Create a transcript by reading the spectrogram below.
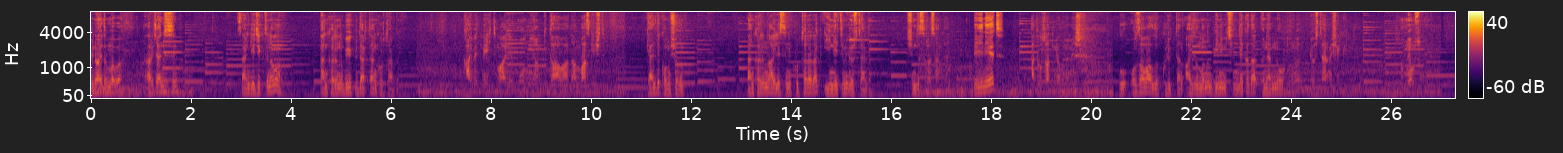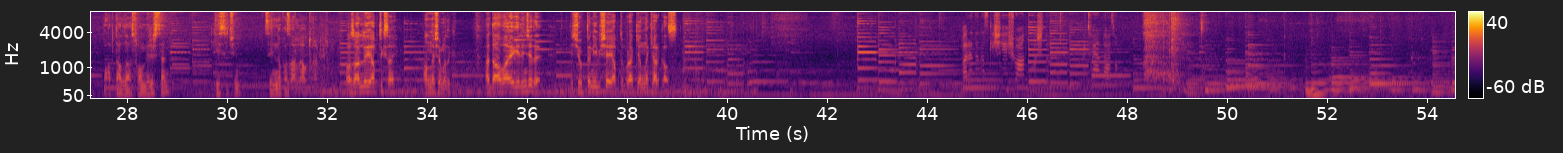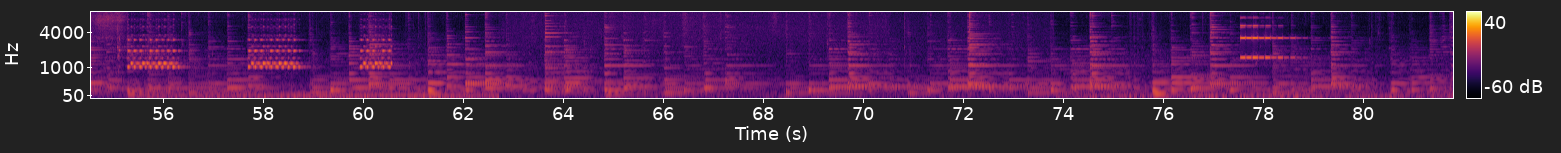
Günaydın baba. Erkencisin. Sen geciktin ama ben karını büyük bir dertten kurtardım. Kaybetme ihtimali olmayan bir davadan vazgeçtim. Gel de konuşalım. Ben karının ailesini kurtararak iyi niyetimi gösterdim. Şimdi sıra sende. İyi niyet. Hadi uzatmayalım Emir. Bu o zavallı kulüpten ayrılmanın benim için ne kadar önemli olduğunu gösterme şeklinde. Anlıyor musun beni? Bu aptallığa son verirsen his için seninle pazarlığa oturabilirim. Pazarlığı yaptık say. Anlaşamadık. Ha davaya gelince de hiç yoktan iyi bir şey yaptım. Bırak yanına kar kalsın. Aradığınız kişiye şu an ulaşılamıyor. Lütfen daha sonra.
